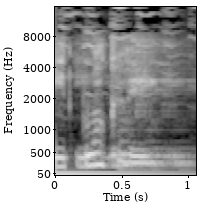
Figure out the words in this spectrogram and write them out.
Eat broccoli.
